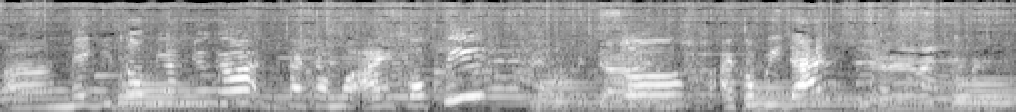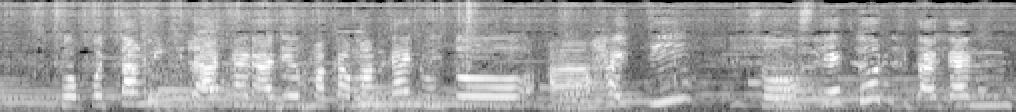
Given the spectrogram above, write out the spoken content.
uh, Maggi tom yum juga. Kita akan buat air kopi. So air kopi dan So petang ni kita akan ada makan-makan untuk uh, high tea. So stay tune kita akan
